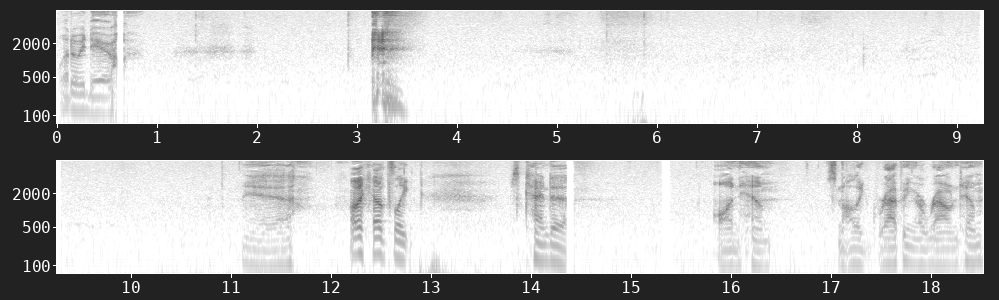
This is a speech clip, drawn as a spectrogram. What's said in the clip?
what do we do? yeah. I like how it's like, just kind of on him. It's not like wrapping around him.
